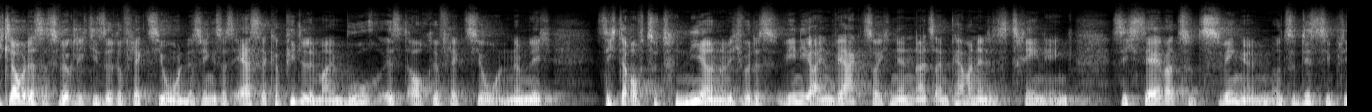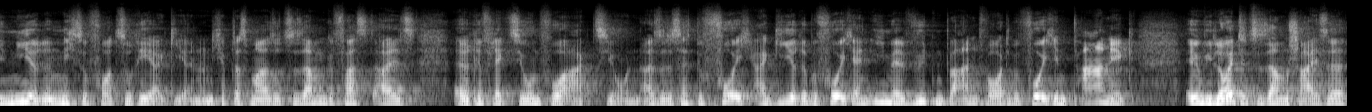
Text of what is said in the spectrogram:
Ich glaube, das ist wirklich diese Reflexion. Deswegen ist das erste Kapitel in meinem Buch ist auch Reflexion, nämlich sich darauf zu trainieren, und ich würde es weniger ein Werkzeug nennen als ein permanentes Training, sich selber zu zwingen und zu disziplinieren, nicht sofort zu reagieren. Und ich habe das mal so zusammengefasst als äh, Reflexion vor Aktion. Also das heißt, bevor ich agiere, bevor ich ein E-Mail wütend beantworte, bevor ich in Panik irgendwie Leute zusammenscheiße,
